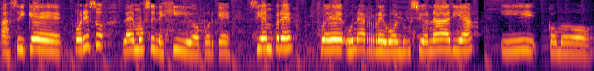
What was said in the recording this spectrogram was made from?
Así que por eso la hemos elegido, porque siempre fue una revolucionaria y como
